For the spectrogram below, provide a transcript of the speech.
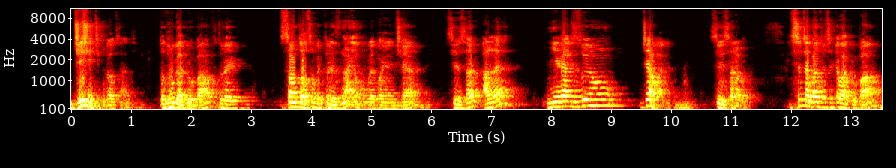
10% to druga grupa, w której są to osoby, które znają w ogóle pojęcie CSR, ale nie realizują działań CSR-owych. Trzecia bardzo ciekawa grupa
